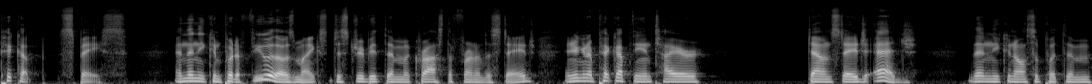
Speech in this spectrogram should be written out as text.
pickup space. And then you can put a few of those mics, distribute them across the front of the stage, and you're going to pick up the entire downstage edge. Then you can also put them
